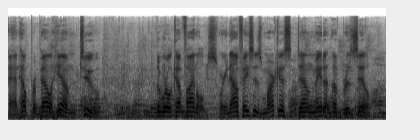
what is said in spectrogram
and helped propel him to the World Cup Finals, where he now faces Marcus d'Almeida of Brazil.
